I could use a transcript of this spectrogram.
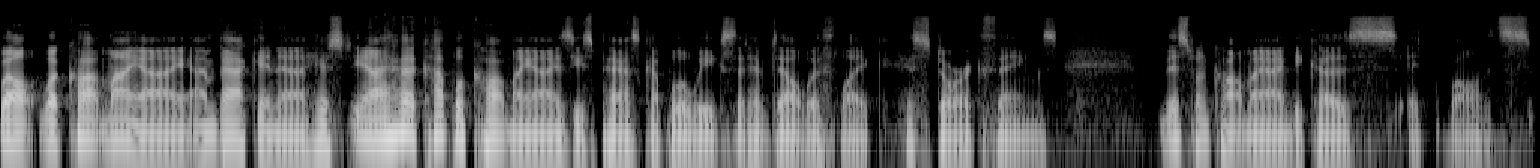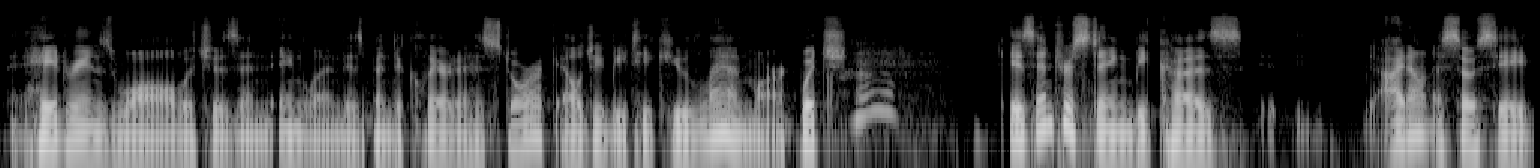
Well, what caught my eye, I'm back in uh, history. You know, I have a couple caught my eyes these past couple of weeks that have dealt with like historic things. This one caught my eye because it, well, it's Hadrian's Wall, which is in England, has been declared a historic LGBTQ landmark, which is interesting because I don't associate.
